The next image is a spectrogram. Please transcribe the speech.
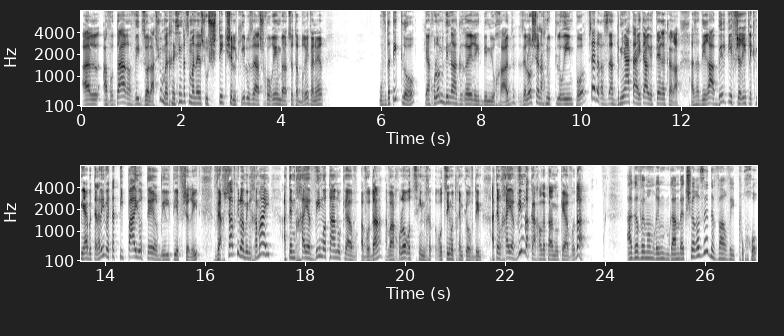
על עבודה ערבית זולה. שוב, מכניסים את עצמם לאיזשהו שטיק של כאילו זה השחורים בארצות הברית, ואני אומר, עובדתית לא, כי אנחנו לא מדינה אגררית במיוחד, זה לא שאנחנו תלויים פה, בסדר, אז הבנייה הייתה יותר יקרה, אז הדירה הבלתי אפשרית לקנייה בתל אביב הייתה טיפה יותר בלתי אפשרית, ועכשיו כאילו המלחמה היא, אתם חייבים אותנו כעבודה, אבל אנחנו לא רוצים, רוצים אתכם כעובדים, אתם חייבים לקחת אותנו כעבודה. אגב, הם אומרים גם בהקשר הזה דבר והיפוכו,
